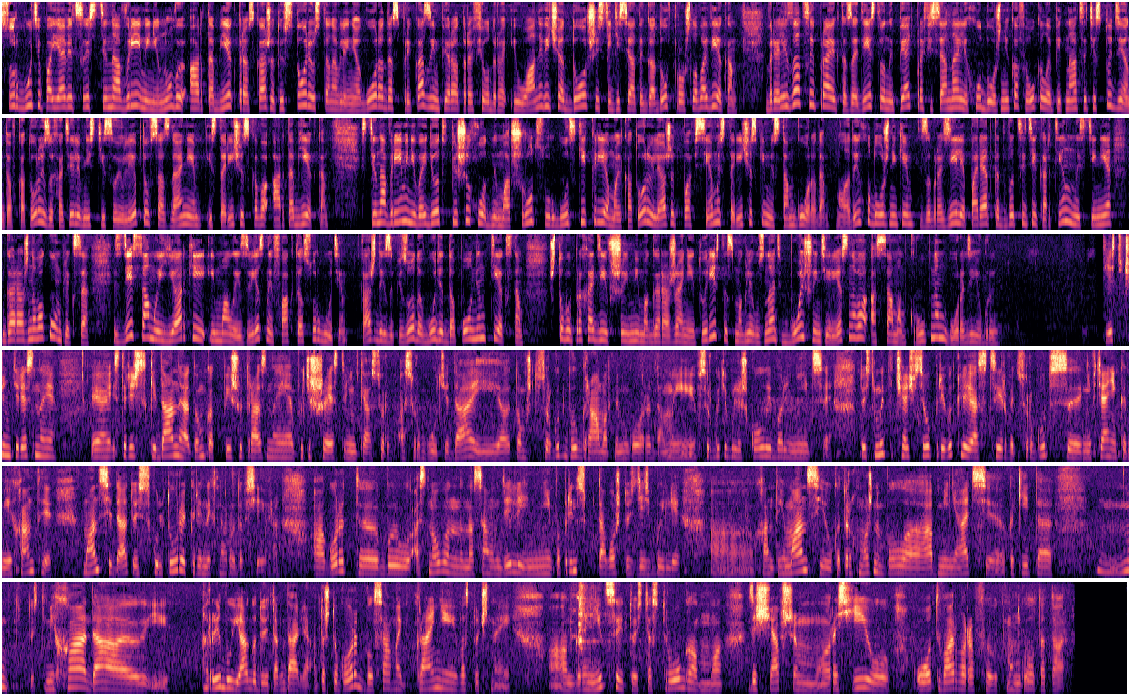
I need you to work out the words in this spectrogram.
В Сургуте появится «Стена времени». Новый арт-объект расскажет историю становления города с приказа императора Федора Иоанновича до 60-х годов прошлого века. В реализации проекта задействованы пять профессиональных художников и около 15 студентов, которые захотели внести свою лепту в создание исторического арт-объекта. «Стена времени» войдет в пешеходный маршрут «Сургутский Кремль», который ляжет по всем историческим местам города. Молодые художники изобразили порядка 20 картин на стене гаражного комплекса. Здесь самые яркие и малоизвестные факты о Сургуте. Каждый из эпизодов будет дополнен текстом, чтобы проходившие мимо горожане и туристы смогли узнать больше интересного о самом крупном городе Югры. Есть очень интересные э, исторические данные о том, как пишут разные путешественники о, Сур, о Сургуте, да, и о том, что Сургут был грамотным городом, и в Сургуте были школы и больницы. То есть мы-то чаще всего привыкли ассоциировать Сургут с нефтяниками и ханты, манси, да, то есть с культурой коренных народов Севера. А город э, был основан на самом деле не по принципу того, что здесь были э, ханты и манси, у которых можно было обменять какие-то ну, то есть меха, да, и рыбу, ягоду и так далее. А то, что город был самой крайней восточной а, границей, то есть острогом, защищавшим Россию от варваров и от монгол-татар.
